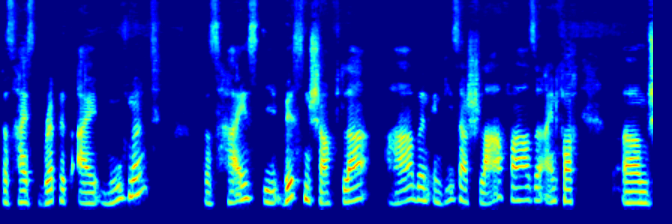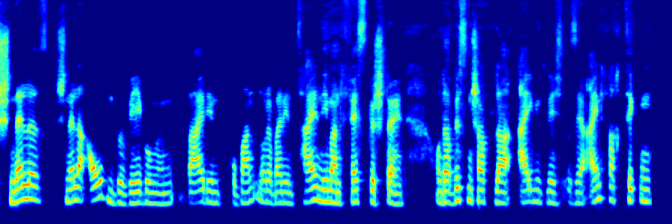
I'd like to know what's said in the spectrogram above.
das heißt Rapid Eye Movement. Das heißt, die Wissenschaftler haben in dieser Schlafphase einfach ähm, schnelle, schnelle Augenbewegungen bei den Probanden oder bei den Teilnehmern festgestellt. Und da Wissenschaftler eigentlich sehr einfach ticken,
